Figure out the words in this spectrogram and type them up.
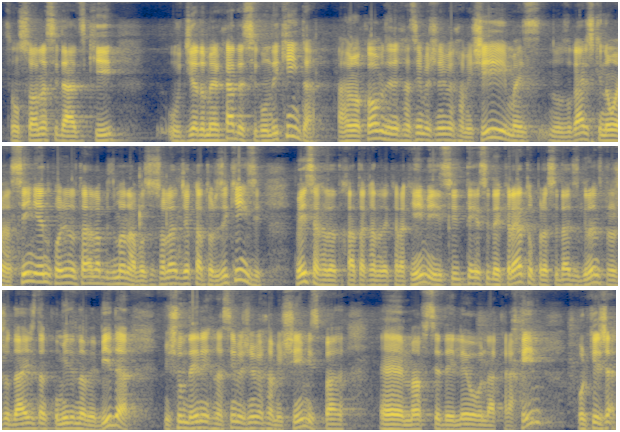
São só nas cidades que o dia do mercado é segunda e quinta. Mas nos lugares que não é assim, você só lê dia 14 e 15. Vem se e se tem esse decreto para cidades grandes para ajudar eles na comida e na bebida, porque já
